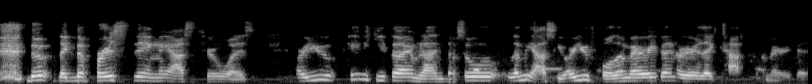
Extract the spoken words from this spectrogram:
the like the first thing I asked her was, "Are you hey Nikita? I'm Landa. So let me ask you, are you full American or like half American?"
